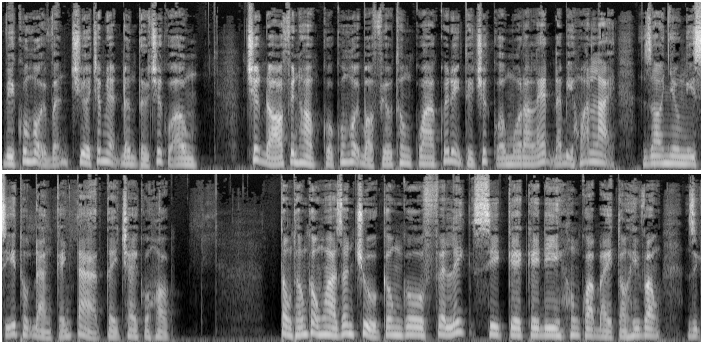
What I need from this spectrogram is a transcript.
vì Quốc hội vẫn chưa chấp nhận đơn từ chức của ông. Trước đó, phiên họp của Quốc hội bỏ phiếu thông qua quyết định từ chức của ông Morales đã bị hoãn lại do nhiều nghị sĩ thuộc đảng cánh tả tẩy chay cuộc họp. Tổng thống Cộng hòa Dân chủ Congo Felix Tshisekedi hôm qua bày tỏ hy vọng dịch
